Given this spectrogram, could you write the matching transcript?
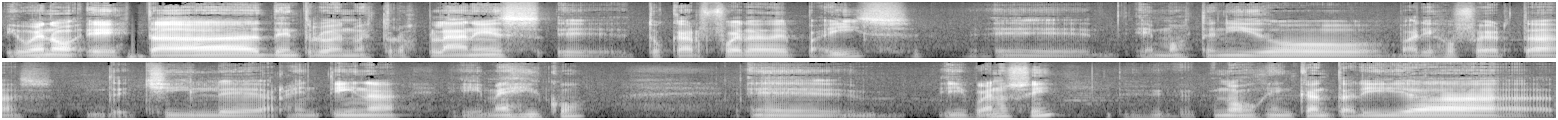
Y bueno, está dentro de nuestros planes eh, tocar fuera del país. Eh, hemos tenido varias ofertas de Chile, Argentina y México. y bueno, sí, nos encantaría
